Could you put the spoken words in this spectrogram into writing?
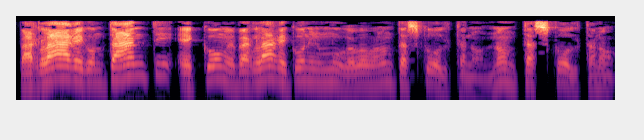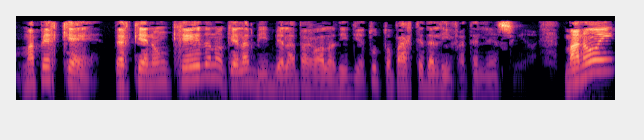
Parlare con tanti è come parlare con il muro, proprio non ti ascoltano, non ti ascoltano. Ma perché? Perché non credono che la Bibbia è la parola di Dio. Tutto parte da lì, fratelli del Signore. Ma noi,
